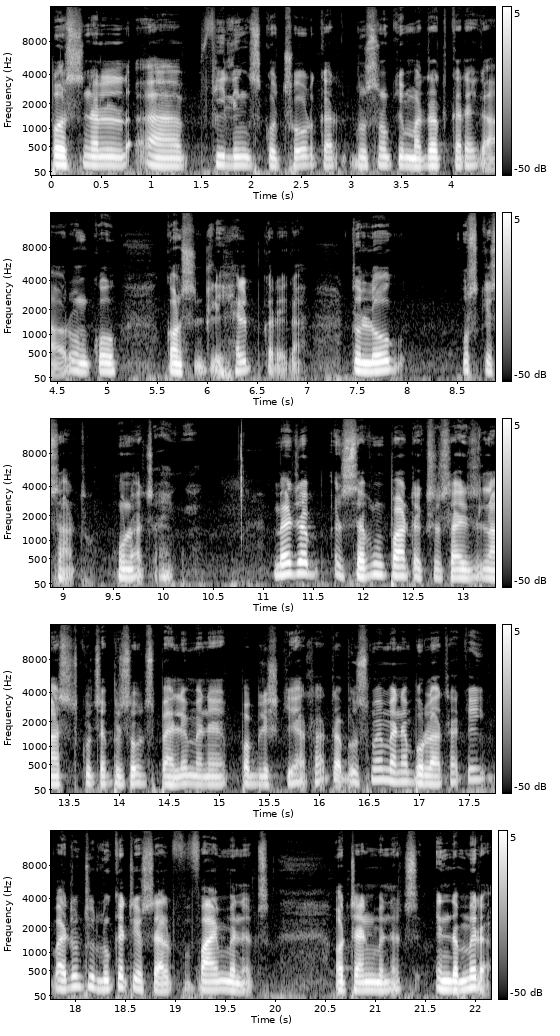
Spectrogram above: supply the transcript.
पर्सनल फीलिंग्स को छोड़कर दूसरों की मदद करेगा और उनको कॉन्स्टेंटली हेल्प करेगा तो लोग उसके साथ होना चाहेंगे। मैं जब सेवन पार्ट एक्सरसाइज लास्ट कुछ एपिसोड्स पहले मैंने पब्लिश किया था, तब उसमें मैंने बोला था कि why don't you look at yourself five minutes और ten minutes in the mirror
